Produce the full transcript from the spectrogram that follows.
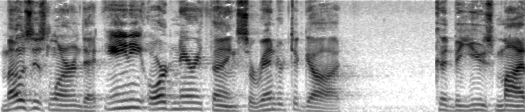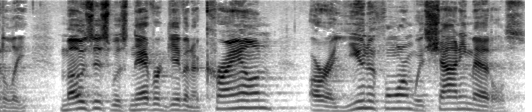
Moses learned that any ordinary thing surrendered to God could be used mightily. Moses was never given a crown or a uniform with shiny medals.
